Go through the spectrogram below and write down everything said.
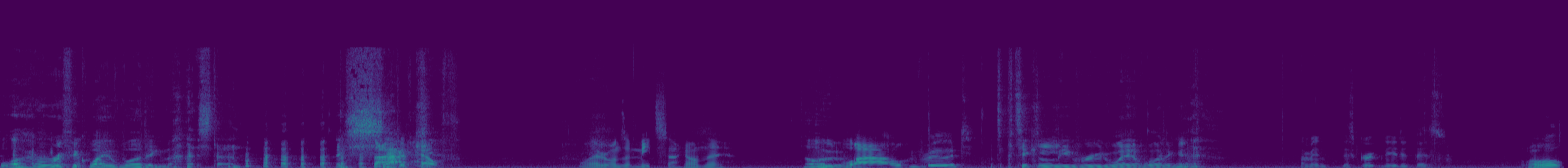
What a horrific way of wording that, Stan. A Sack, sack. of health. Well, everyone's a meat sack, aren't they? No, Wow. Rude. that's a particularly rude way of wording it. I mean, this group needed this. Oh,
